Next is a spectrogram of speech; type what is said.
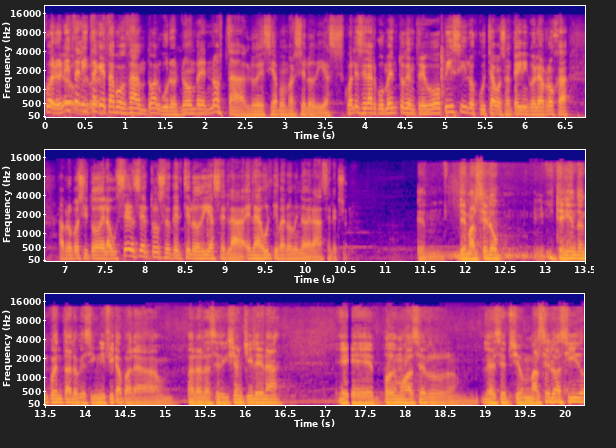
Bueno, en esta lista que estamos dando, algunos nombres no está, lo decíamos Marcelo Díaz. ¿Cuál es el argumento que entregó Pizzi? Lo escuchamos al técnico de La Roja a propósito de la ausencia entonces del Chelo Díaz en la, en la última nómina de la selección. de Marcelo y teniendo en cuenta lo que significa para, para la selección chilena, eh, podemos hacer la excepción. Marcelo ha sido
